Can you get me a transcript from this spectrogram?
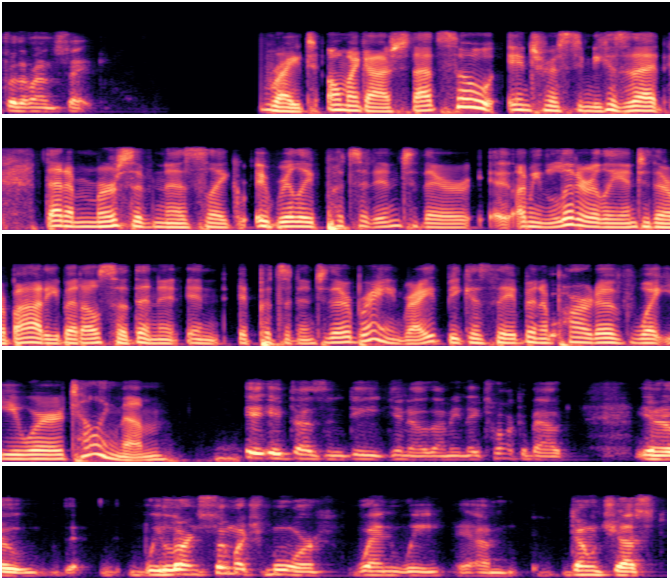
for their own sake. Right. Oh my gosh, that's so interesting because that that immersiveness, like it really puts it into their, I mean, literally into their body, but also then it in, it puts it into their brain, right? Because they've been a part of what you were telling them. It, it does indeed. You know, I mean, they talk about, you know, we learn so much more when we um, don't just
